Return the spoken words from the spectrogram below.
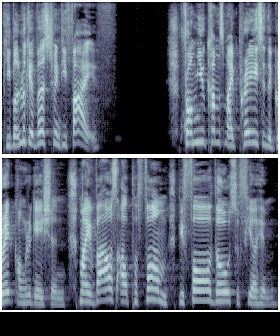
people. Look at verse 25. From you comes my praise in the great congregation. My vows I'll perform before those who fear him.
